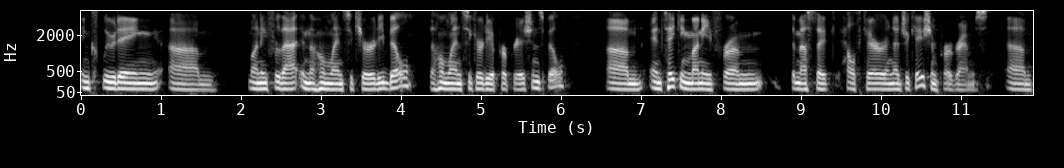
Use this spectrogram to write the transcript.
including um, money for that in the Homeland Security bill, the Homeland Security Appropriations bill, um, and taking money from domestic healthcare and education programs. Um,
